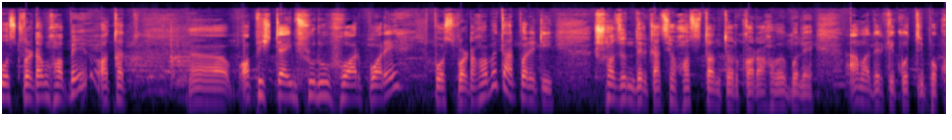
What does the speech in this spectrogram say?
পোস্টমর্টম হবে, অর্থাৎ অফিস টাইম শুরু হওয়ার পরে পোস্টমর্টম হবে। তারপর এটি স্বজনদের কাছে হস্তান্তর করা হবে বলে আমাদেরকে কর্তৃপক্ষ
